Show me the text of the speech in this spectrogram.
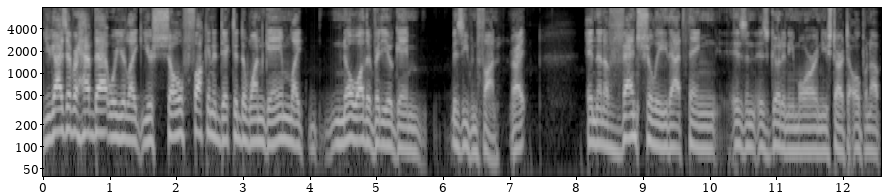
You guys ever have that where you're like you're so fucking addicted to one game like no other video game is even fun, right? and then eventually that thing isn't as good anymore and you start to open up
